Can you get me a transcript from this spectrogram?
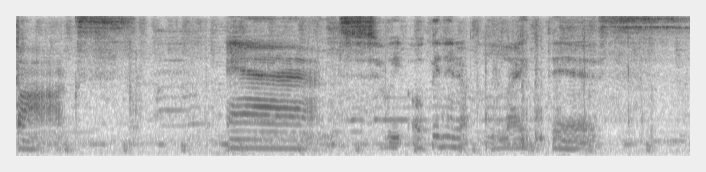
box. And we open it up like this.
